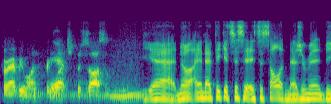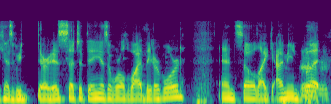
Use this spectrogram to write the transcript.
for everyone, pretty yeah. much, which is awesome. Yeah, no, and I think it's just a, it's a solid measurement because we there is such a thing as a worldwide leaderboard, and so like I mean, but mm-hmm.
